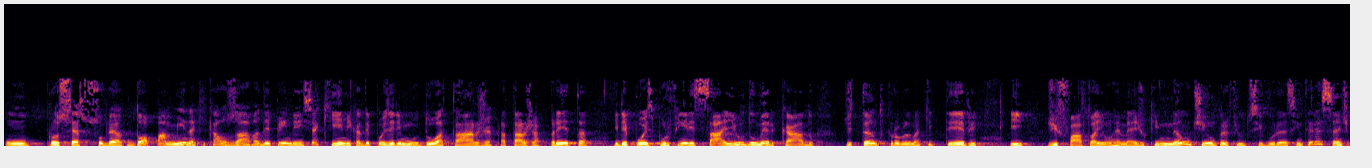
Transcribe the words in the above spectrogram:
um processo sobre a dopamina que causava dependência química. Depois ele mudou a tarja para tarja preta e depois, por fim, ele saiu do mercado de tanto problema que teve e, de fato, aí um remédio que não tinha um perfil de segurança interessante.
